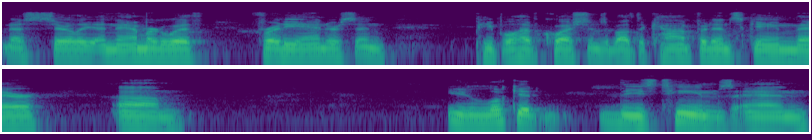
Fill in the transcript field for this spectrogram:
necessarily enamored with. Freddie Andersen. people have questions about the confidence game there. Um, you look at these teams and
